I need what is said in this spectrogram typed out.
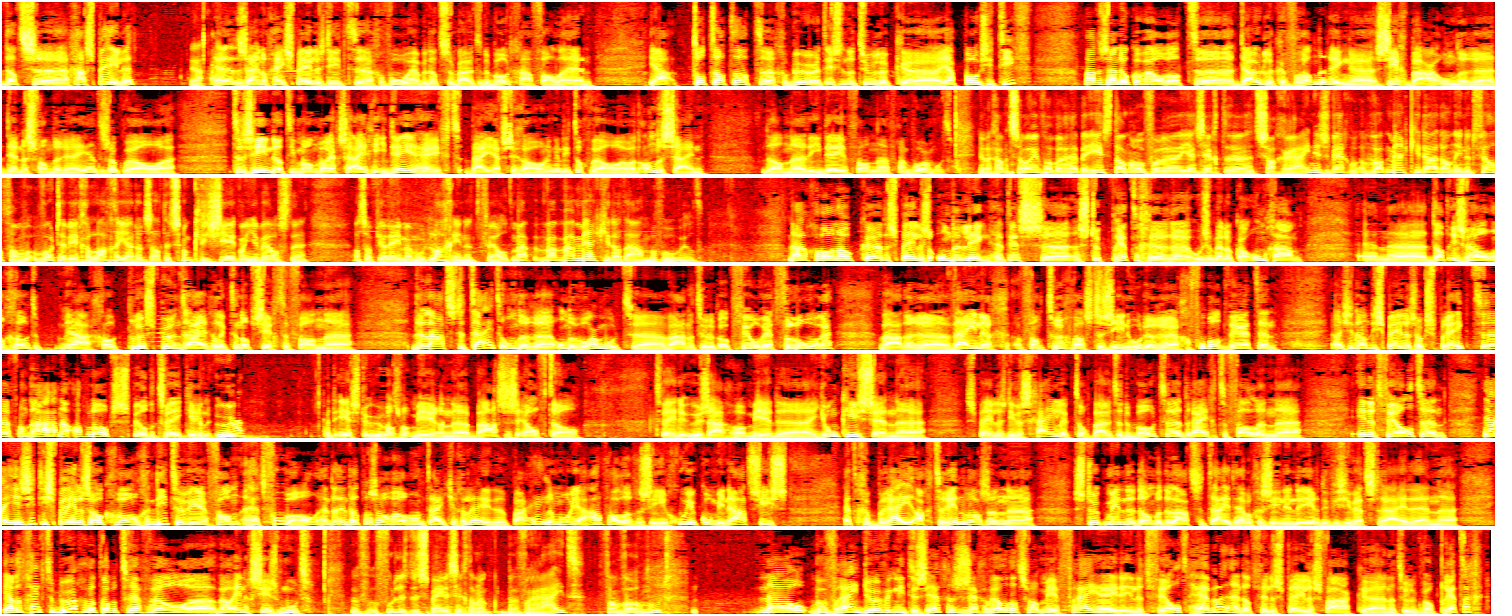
dat ze gaan spelen. Ja. Er zijn nog geen spelers die het eh, gevoel hebben dat ze buiten de boot gaan vallen. En ja, totdat dat eh, gebeurt is het natuurlijk eh, ja, positief. Maar er zijn ook al wel wat duidelijke veranderingen zichtbaar onder Dennis van der Rey. En het is ook wel te zien dat die man wel echt zijn eigen ideeën heeft bij FC Groningen. Die toch wel wat anders zijn dan eh, de ideeën van eh, Frank Wormoed. Ja, daar gaan we het zo even over hebben. Eerst dan over, eh, jij zegt het zagrijn is weg. Wat merk je daar dan in het veld van? Wo- Wordt er weer gelachen? Ja, dat is altijd zo'n cliché van je welste. Alsof je alleen maar moet lachen in het veld. Maar waar, waar merk je dat aan bijvoorbeeld? Nou, gewoon ook de spelers onderling. Het is een stuk prettiger hoe ze met elkaar omgaan. En dat is wel een grote, ja, groot pluspunt eigenlijk ten opzichte van de laatste tijd onder, eh onder Wormoed. eh, waar natuurlijk ook veel werd verloren. Waar er eh, weinig van terug was te zien hoe er gevoetbald werd. En als je dan die spelers ook spreekt vandaag na afloop. Ze speelden twee keer een uur. Het eerste uur was wat meer een basiselftal. Tweede uur zagen we wat meer de jonkies en spelers die waarschijnlijk toch buiten de boot dreigen te vallen in het veld. En ja, je ziet die spelers ook gewoon genieten weer van het voetbal. En, en dat was al wel een tijdje geleden. Een paar hele mooie aanvallen gezien, goede combinaties. Het gebrei achterin was een eh, stuk minder dan we de laatste tijd hebben gezien in de eredivisiewedstrijden. En eh, ja, dat geeft de burger wat dat betreft wel, eh, wel enigszins moed. Voelen de spelers zich dan ook bevrijd van Wormoed? Nou, bevrijd durf ik niet te zeggen. Ze zeggen wel dat ze wat meer vrijheden in het veld hebben. En dat vinden spelers vaak eh, natuurlijk wel prettig.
